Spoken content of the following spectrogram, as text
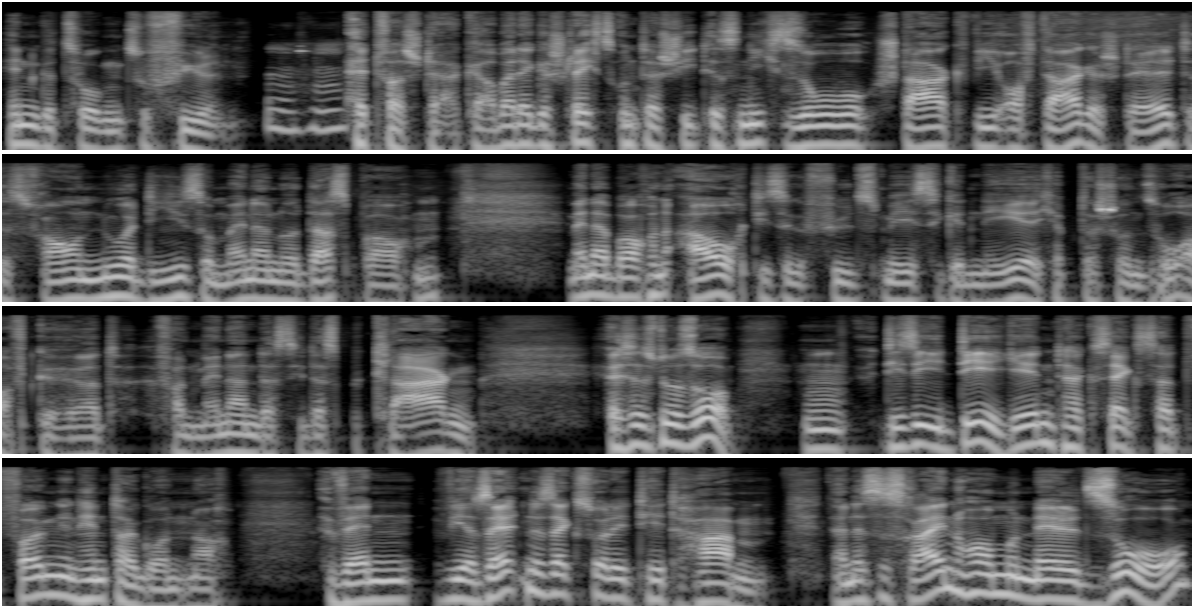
hingezogen zu fühlen. Mhm. Etwas stärker, aber der Geschlechtsunterschied ist nicht so stark wie oft dargestellt, dass Frauen nur dies und Männer nur das brauchen. Männer brauchen auch diese gefühlsmäßige Nähe. Ich habe das schon so oft gehört von Männern, dass sie das beklagen. Es ist nur so, mh, diese Idee, jeden Tag Sex, hat folgenden Hintergrund noch. Wenn wir seltene Sexualität haben, dann ist es rein hormonell so,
